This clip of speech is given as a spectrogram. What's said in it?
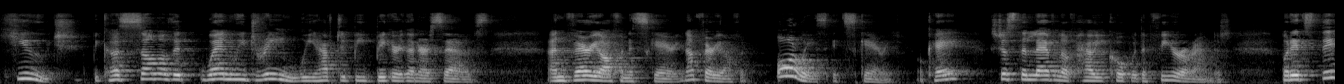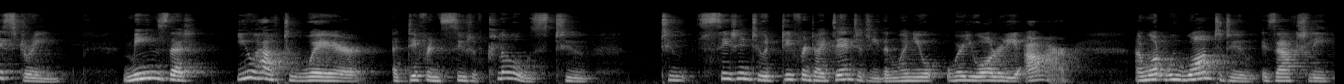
huge because some of it, when we dream, we have to be bigger than ourselves. And very often it's scary. Not very often, always it's scary, okay? It's just the level of how you cope with the fear around it. But it's this dream means that you have to wear a different suit of clothes to to sit into a different identity than when you where you already are. And what we want to do is actually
